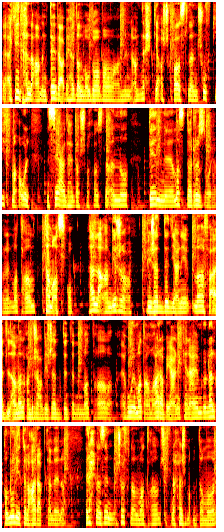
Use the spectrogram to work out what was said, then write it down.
أكيد هلأ عم نتابع بهذا الموضوع معه عم عم نحكي أشخاص لنشوف كيف معقول نساعد هذا الشخص لأنه كان مصدر رزقه يعني المطعم تم قصفه هلأ عم بيرجع بيجدد يعني ما فقد الأمل عم بيرجع بيجدد المطعم. هو مطعم عربي يعني كان عامله للكوميونيتي العرب كمان. رحنا زرنا شفنا المطعم شفنا حجم الدمار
